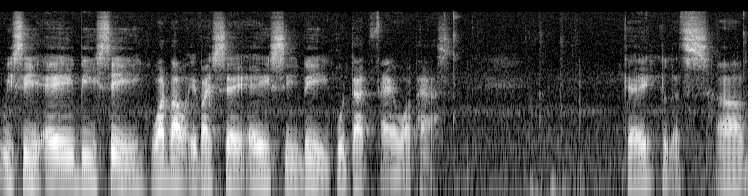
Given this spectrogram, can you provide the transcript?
we see A, B, C. What about if I say A, C, B? Would that fail or pass? Okay, let's uh,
